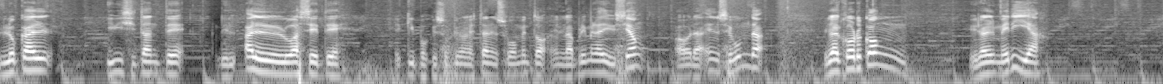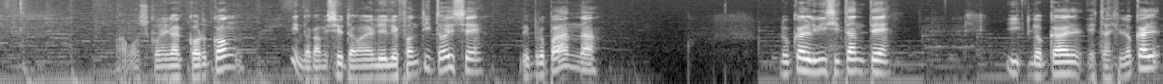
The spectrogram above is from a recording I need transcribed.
Local y visitante del Albacete. Equipos que supieron estar en su momento en la primera división. Ahora en segunda. El Alcorcón el Almería. Vamos con el Alcorcón. Linda camiseta con el elefantito ese de propaganda. Local, visitante y local. Esta es local.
